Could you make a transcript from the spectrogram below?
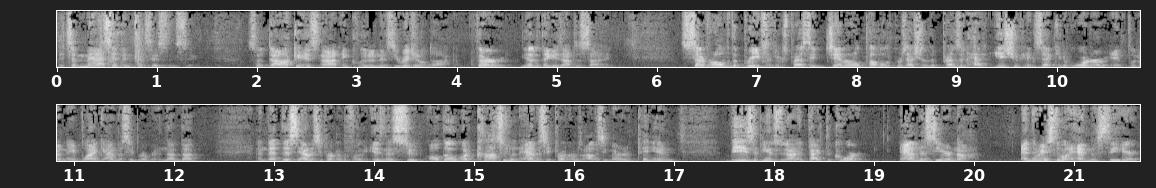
It's a massive inconsistency. So DACA is not included in this, the original DACA. Third, the other thing he's not deciding. Several of the briefs have expressed a general public perception that the president had issued an executive order implementing a blank amnesty program, and that, and that this amnesty program is in this suit. Although what constitutes an amnesty program is obviously a matter of opinion, these opinions do not impact the court. Amnesty or not? And there is no amnesty here.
